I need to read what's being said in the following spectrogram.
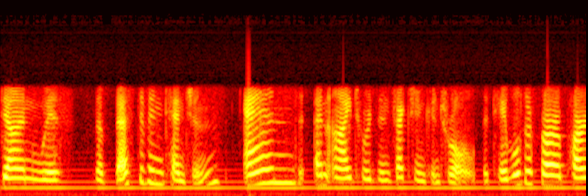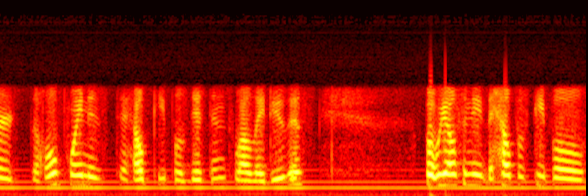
done with the best of intentions and an eye towards infection control. The tables are far apart. The whole point is to help people distance while they do this. But we also need the help of people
